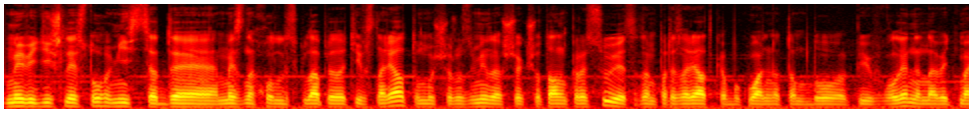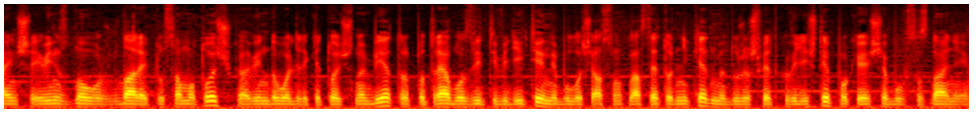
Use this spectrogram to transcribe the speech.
Ми відійшли з того місця, де ми знаходились, куди прилетів снаряд, тому що розуміли, що якщо танк працює, це там перезарядка буквально там до півхвилини, навіть менше, і він знову ж вдарить ту саму точку, а він доволі таки точно б'є. Тобто треба було звідти відійти, не було часу накласти турнікет. Ми дуже швидко відійшли, поки я ще був в сознанні.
